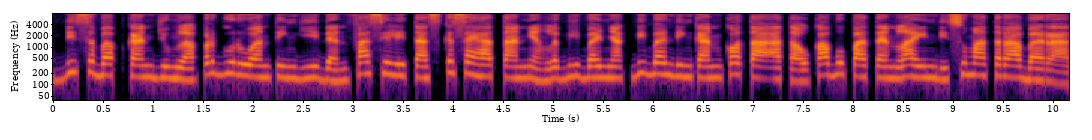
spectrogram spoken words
disebabkan jumlah perguruan tinggi dan fasilitas kesehatan yang lebih banyak dibandingkan kota atau kabupaten lain di Sumatera Barat.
